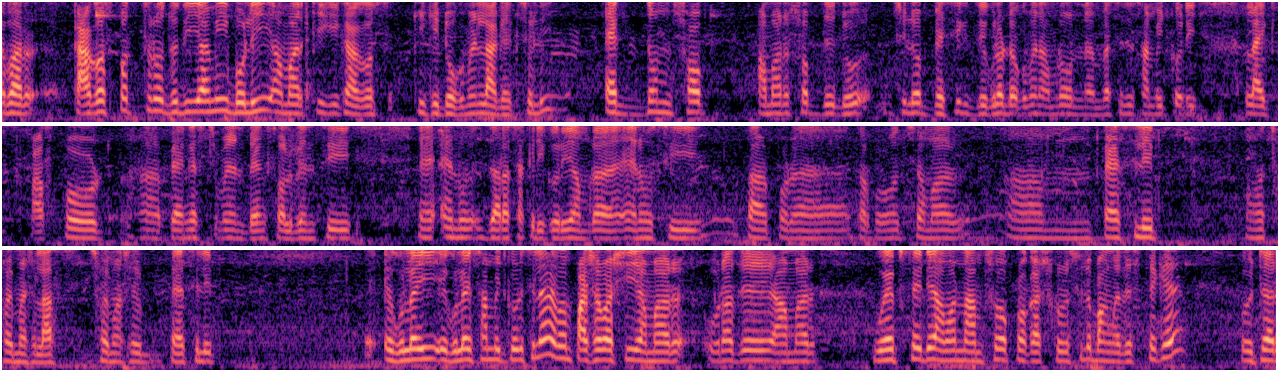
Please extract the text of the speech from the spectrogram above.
এবার কাগজপত্র যদি আমি বলি, আমার কী কী কাগজ, কী কী ডকুমেন্ট লাগে অ্যাকচুয়ালি একদম সব আমার সব যে ছিল বেসিক যেগুলো ডকুমেন্ট আমরা অন্য অ্যাম্বাসিতে সাবমিট করি like passport bank statement bank solvency N O চাকরি করি আমরা এনওসি তারপর তারপর হচ্ছে আমার পে স্লিপ ছয় মাসের লাস্ট ছয় মাসের পে স্লিপ এগুলাই এগুলাই সাবমিট করেছিলাম এবং পাশাপাশি আমার, ওরা যে আমার ওয়েবসাইটে আমার নাম সহ প্রকাশ করেছিল বাংলাদেশ থেকে, ওইটার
